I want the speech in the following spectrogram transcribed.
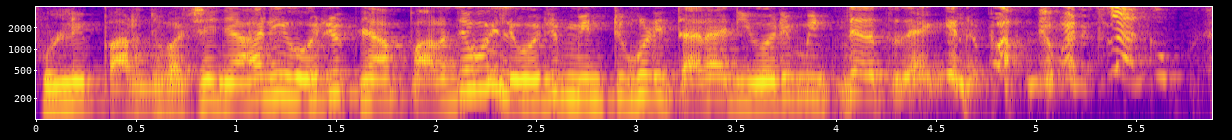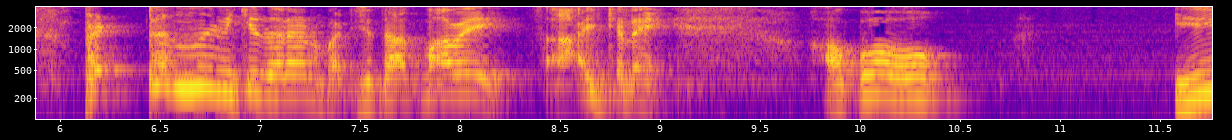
പുള്ളി പറഞ്ഞു പക്ഷെ ഞാൻ ഈ ഒരു ഞാൻ പറഞ്ഞു പോയില്ല ഒരു മിനിറ്റും കൂടി തരാൻ. ഈ ഒരു മിനിറ്റിനകത്ത് എങ്ങനെ പറഞ്ഞു മനസ്സിലാക്കും? പെട്ടെന്ന് എനിക്ക് തരാൻ പരിശുദ്ധാത്മാവേ സഹായിക്കണേ. അപ്പോൾ ഈ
